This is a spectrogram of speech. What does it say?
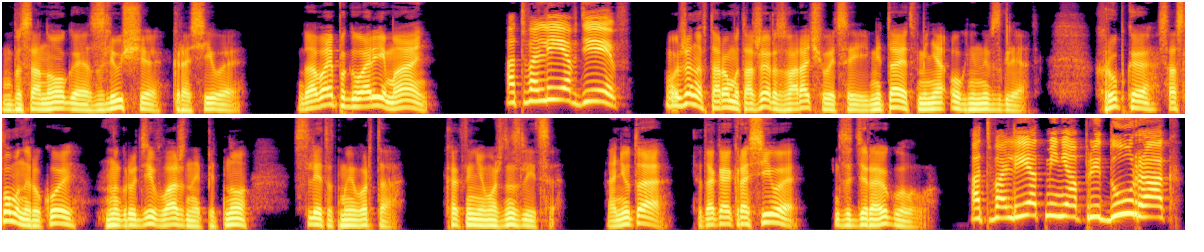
Босоногая, злющая, красивая. Давай поговорим, Ань. Отвали, Авдеев. Уже на втором этаже разворачивается и метает в меня огненный взгляд. Хрупкая, со сломанной рукой, на груди влажное пятно, след от моего рта. Как на нее можно злиться? «Анюта, ты такая красивая!» Задираю голову. «Отвали от меня, придурок!»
